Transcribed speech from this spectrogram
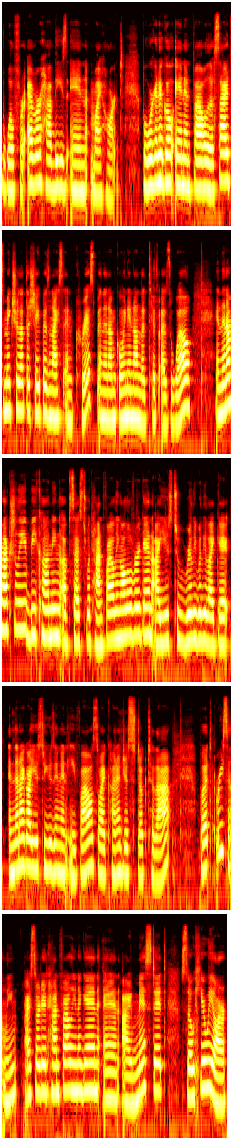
will forever have these in my heart. But we're going to go in and file the sides, make sure that the shape is nice and crisp. And then I'm going in on the tip as well. And then I'm actually becoming obsessed with hand filing all over again. I used to really, really like it. And then I got used to using an e-file, so I kind of just stuck to that. But recently, I started hand filing again and I missed it. So here we are,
